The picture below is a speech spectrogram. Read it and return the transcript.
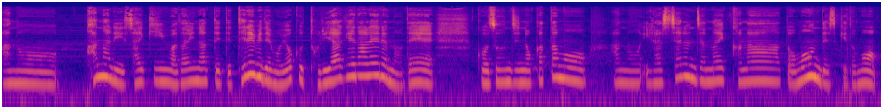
あのかなり最近話題になっていて、テレビでもよく取り上げられるので、ご存知の方も、あの、いらっしゃるんじゃないかなと思うんですけども、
